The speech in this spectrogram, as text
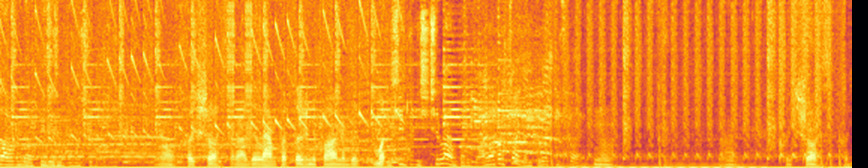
Да, да, пиздец, я защитник. О, хоч щось ради. Лемпер теж непогано буде. Мо... І ще, лампа, а стоїть, там трошки стоїть. Ну. А, Хоч щось, хоч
